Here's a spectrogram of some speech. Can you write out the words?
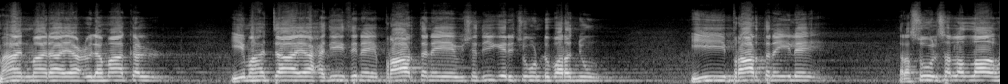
മഹാന്മാരായ ഉലമാക്കൾ ഈ മഹത്തായ ഹദീസിനെ പ്രാർത്ഥനയെ വിശദീകരിച്ചുകൊണ്ട് പറഞ്ഞു ഈ പ്രാർത്ഥനയിലെ റസൂൽ സല്ലാഹു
